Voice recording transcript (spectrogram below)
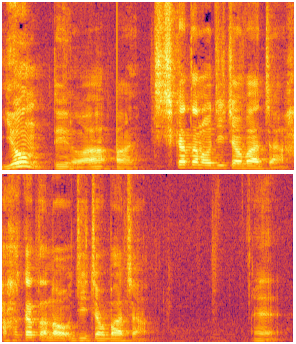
4っていうのはあ父方のおじいちゃんおばあちゃん母方のおじいちゃんおばあちゃん、ええ、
